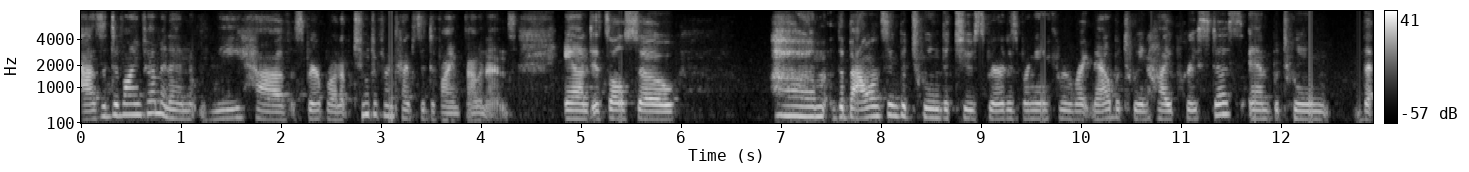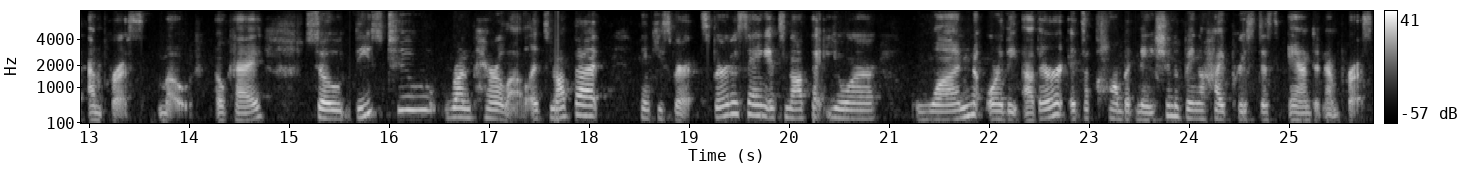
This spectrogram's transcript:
as a divine feminine, we have spirit brought up two different types of divine feminines. And it's also um, the balancing between the two spirit is bringing through right now between high priestess and between the Empress mode. Okay. So these two run parallel. It's not that, thank you, Spirit. Spirit is saying it's not that you're one or the other. It's a combination of being a high priestess and an empress.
